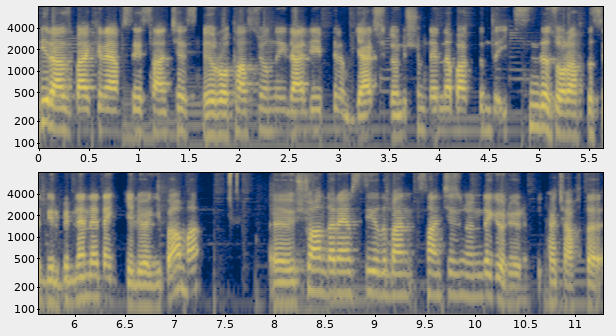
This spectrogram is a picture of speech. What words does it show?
biraz belki Ramsdale Sanchez e, rotasyonla ilerleyebilirim. Gerçi dönüşümlerine baktığımda ikisinin de zor haftası birbirlerine denk geliyor gibi ama ee, şu anda Ramsdale'ı ben Sanchez'in önünde görüyorum birkaç hafta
